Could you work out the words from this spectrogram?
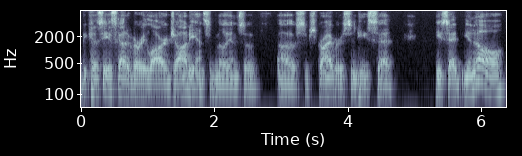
because he's got a very large audience of millions of uh, subscribers, and he said, he said, you know,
